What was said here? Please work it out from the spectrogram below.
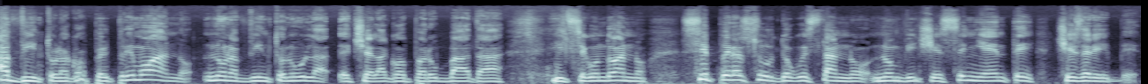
ha vinto una coppa il primo anno, non ha vinto nulla c'è la coppa rubata il secondo anno. Se per assurdo quest'anno non vincesse niente, ci sarebbe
